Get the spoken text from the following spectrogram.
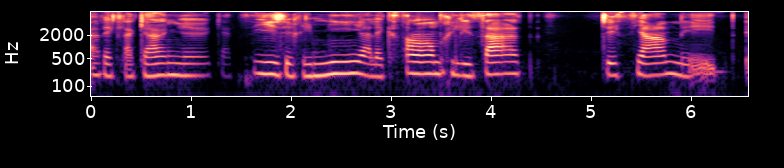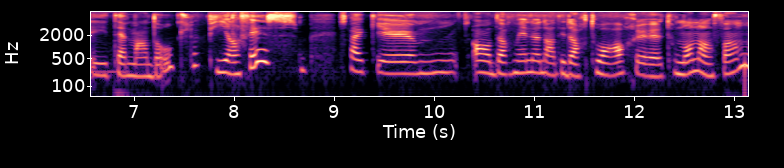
avec la gang Cathy, Jérémy, Alexandre, Elisa, Jessiane et, et tellement d'autres. Puis en fait, je, fait que, euh, on dormait là, dans des dortoirs, euh, tout le monde ensemble.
